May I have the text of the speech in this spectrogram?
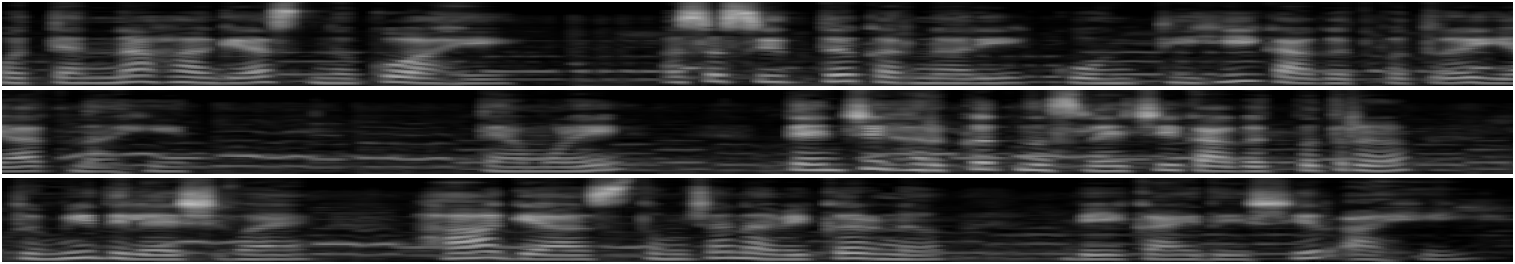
व त्यांना हा गॅस नको आहे असं सिद्ध करणारी कोणतीही कागदपत्रं यात नाहीत. त्यामुळे त्यांची हरकत नसल्याची कागदपत्र तुम्ही दिल्याशिवाय हा गॅस तुमच्या नावे करणं बेकायदेशीर आहे.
